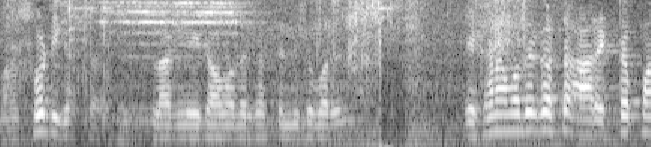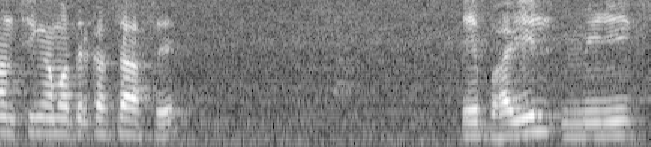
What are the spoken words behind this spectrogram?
মানে সঠিক আছে আর কি, লাগলে এটা আমাদের কাছে নিতে পারেন। এখানে আমাদের কাছে আরেকটা পাঞ্চিং আমাদের কাছে আছে। এ ভাইল মিনিক্স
